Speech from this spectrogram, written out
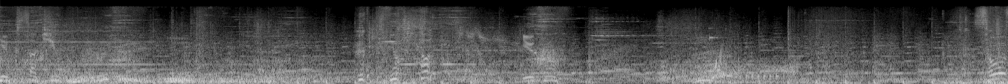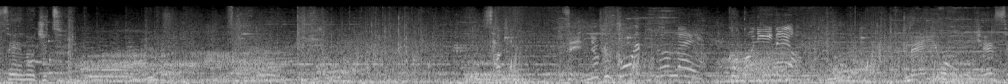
行く先をふっよ。っはっ行こう創世の術先全力攻撃運命よ。ここにいでよ。冥王形成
